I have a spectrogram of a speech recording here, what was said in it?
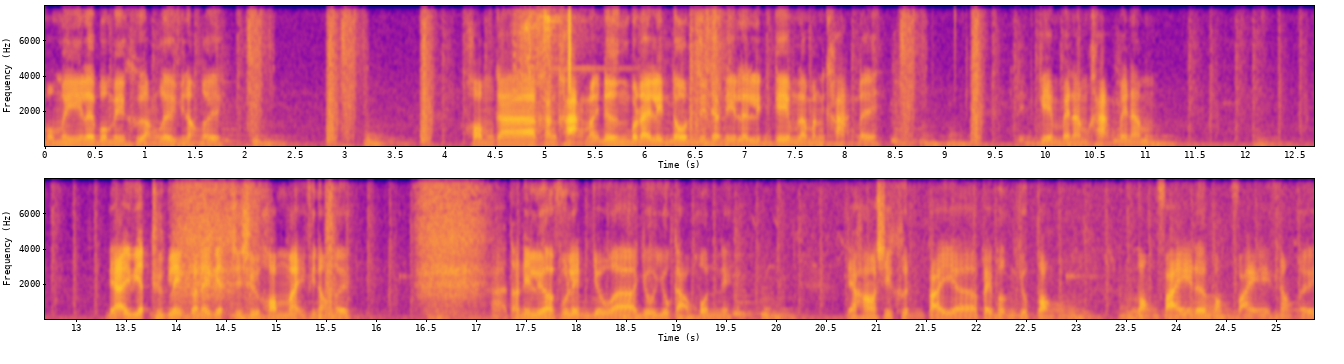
บ่มีเลยบ่มีเครื่องเลยพี่น้องเอ้ยคอมกาขังขังๆหน่อยนึงบ่ได้เล่นโดนนี่เดี๋ยวนี้แล้วเล่นเกมแล้วมันขังเลยเล่นเกมไปนำขังไปนำเดี๋ยวไอเวียดถึกเหล็กก่อนไอเวียดชื่อคอมใหม่พี่น้องเอ้ยอ่าตอนนี้เรือฟูเลนอยู่อ่าอยู่อยู่เก่าคนนี่เดี๋ยวเฮาสิขึ้นไปอ่อไปเบิ่งอยู่ป่องป่องไฟเด้อป่องไฟพี่น้องเอ้ย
